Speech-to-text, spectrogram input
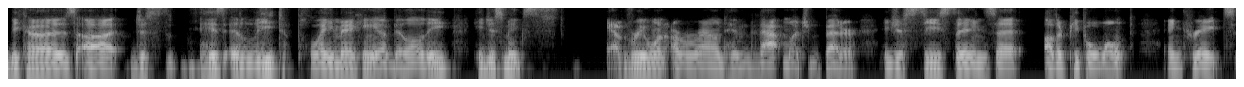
because uh, just his elite playmaking ability, he just makes everyone around him that much better. He just sees things that other people won't and creates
